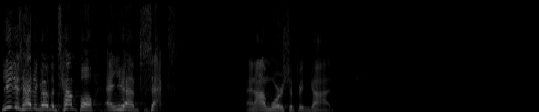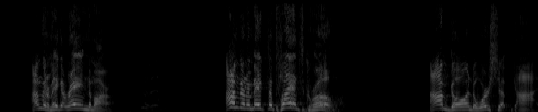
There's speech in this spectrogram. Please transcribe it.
you just had to go to the temple and you have sex. And I'm worshiping God. I'm going to make it rain tomorrow. I'm going to make the plants grow. I'm going to worship God.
